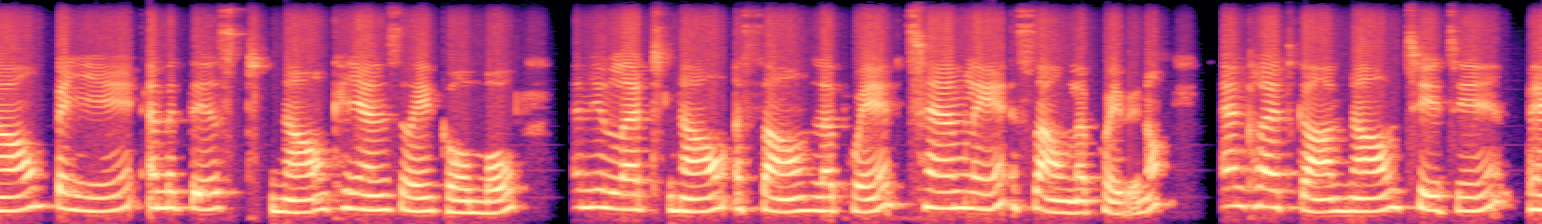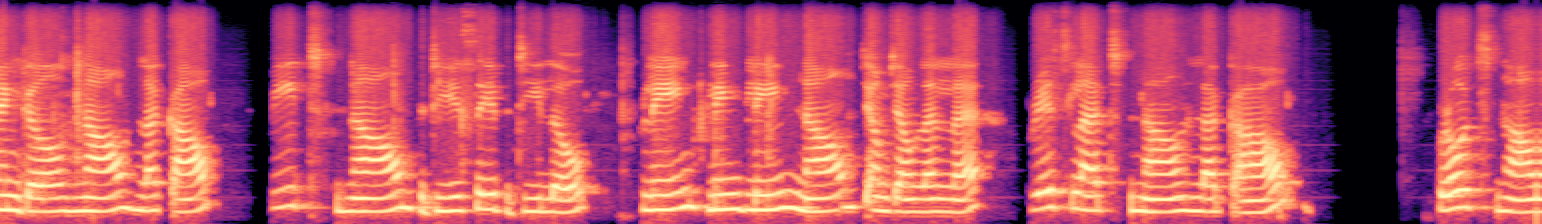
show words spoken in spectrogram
noun ပရင် amethyst noun ခရမ်းဆိုရင် gomo amulet noun အဆောင်လက်ဖွဲ့ charm လည်းအဆောင်လက်ဖွဲ့ပဲเนาะ anklet က noun ခြေချင်း bangle noun လက်ကောက် beat noun ပဒီစေးပဒီလုံး bling bling bling noun ပြောင်ပြောင်လက်လက် bracelet noun လက်ကောက် brooch noun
